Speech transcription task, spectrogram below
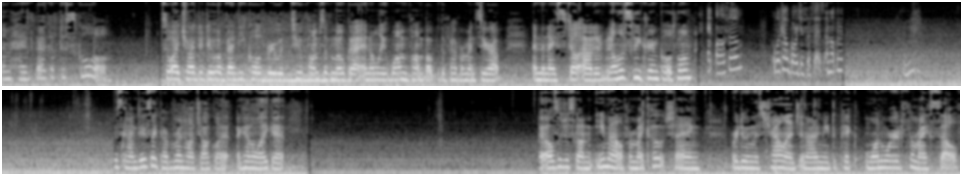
I'm headed back up to school. So I tried to do a venti cold brew with two pumps of mocha and only one pump of the peppermint syrup. And then I still added vanilla sweet cream cold foam. This kind of tastes like peppermint hot chocolate. I kind of like it. I also just got an email from my coach saying we're doing this challenge and I need to pick one word for myself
